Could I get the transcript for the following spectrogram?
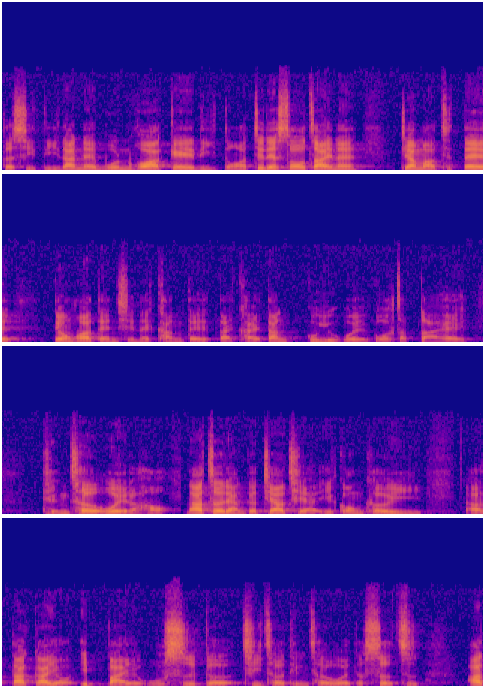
就是伫咱的文化街二段即个所在呢，占有一块中华电信的空地，大概当规划五十台停车位啦吼。那这两个加起来，一共可以啊，大概有一百五十个汽车停车位的设置。啊，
